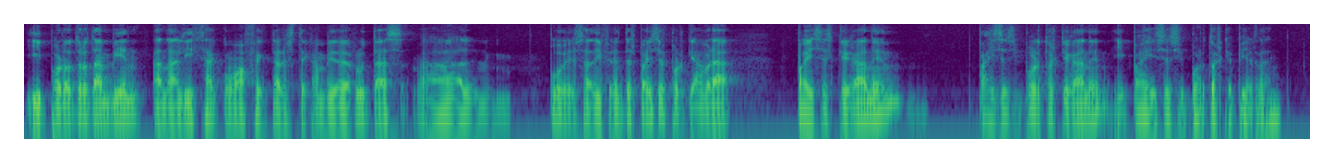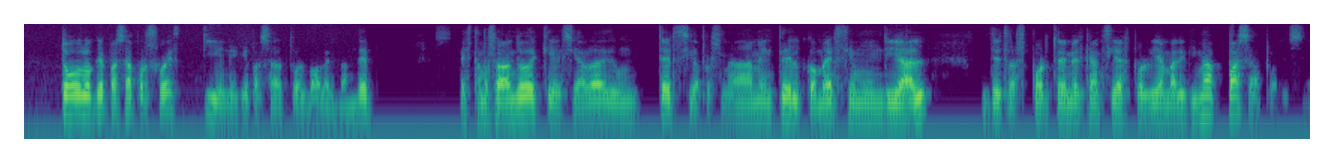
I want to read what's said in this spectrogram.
y por otro también analiza cómo afectar este cambio de rutas al, pues a diferentes países, porque habrá países que ganen, países y puertos que ganen y países y puertos que pierdan. Todo lo que pasa por Suez tiene que pasar por Babel Mandeb. Estamos hablando de que se habla de un tercio aproximadamente del comercio mundial de transporte de mercancías por vía marítima pasa por ese.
